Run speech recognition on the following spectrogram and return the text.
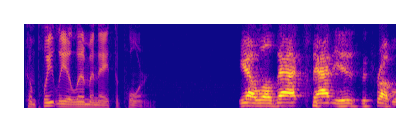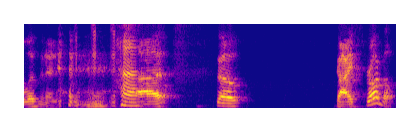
completely eliminate the porn. Yeah. Well, that that is the trouble, isn't it? Uh, so guys struggle.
